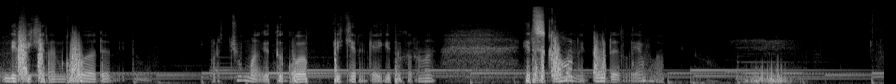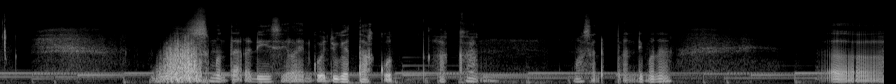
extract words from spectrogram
di pikiran gue dan itu percuma gitu gue pikirin kayak gitu karena it's gone itu udah lewat gitu. sementara di sisi lain gue juga takut akan masa depan di mana uh,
